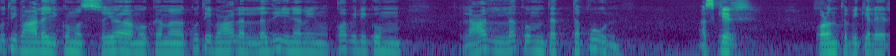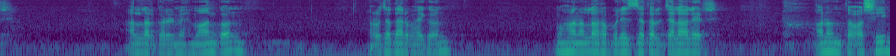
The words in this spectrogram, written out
كتب عليكم الصيام كما كتب على الذين من قبلكم لعلكم تتقون আজকের পড়ন্ত বিকেলের আল্লাহর ঘরের মেহমানগণ রোজাদার ভাইগণ মহান আল্লাহ রব্বুল ইজ্জতল জালালের অনন্ত অসীম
